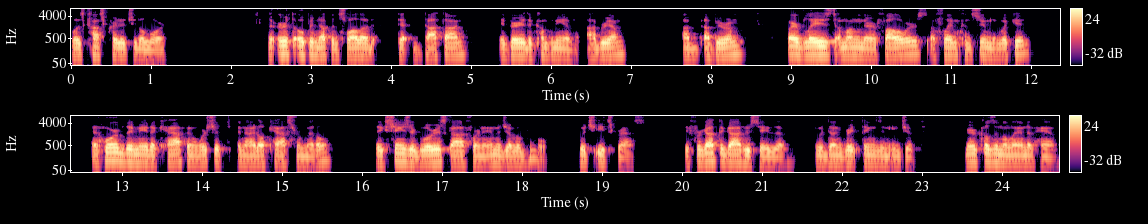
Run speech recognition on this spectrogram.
was consecrated to the Lord. The earth opened up and swallowed Dathan. It buried the company of Abiram. Abiram. Fire blazed among their followers, a flame consumed the wicked. At Horeb they made a calf and worshipped an idol cast from metal. They exchanged their glorious God for an image of a bull, which eats grass. They forgot the God who saved them, who had done great things in Egypt, miracles in the land of Ham,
